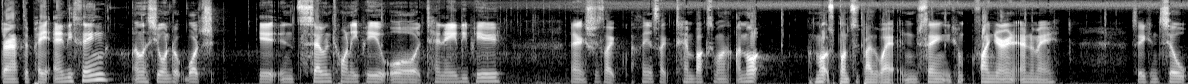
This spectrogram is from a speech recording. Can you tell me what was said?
don't have to pay anything unless you want to watch it in 720p or 1080p and it's just like I think it's like 10 bucks a month. I'm not I'm not sponsored by the way. I'm saying you can find your own anime so you can still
